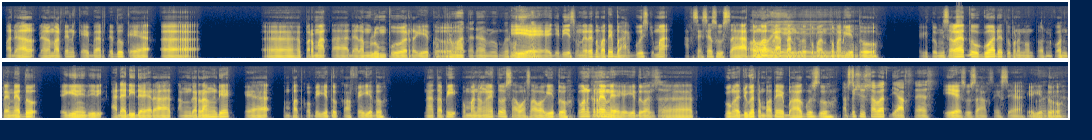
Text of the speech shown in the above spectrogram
Padahal dalam artian kayak ibaratnya tuh kayak eh eh, permata dalam lumpur gitu. Kok permata dalam lumpur? Iya, jadi sebenarnya tempatnya bagus, cuma aksesnya susah atau Oh, nggak iya, kelihatan gitu iya, teman-teman iya. gitu. Gitu. Misalnya tuh gua ada tuh pernah nonton kontennya tuh kayak gini, jadi ada di daerah Tangerang dia kayak tempat kopi gitu, kafe gitu. Nah, tapi pemandangannya tuh sawah-sawah gitu. Itu kan keren ya kayak gitu kan. Set. Gue ngeliat juga tempatnya bagus tuh. tapi susah banget diakses Iya, susah aksesnya kayak Oh, gitu. iya.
